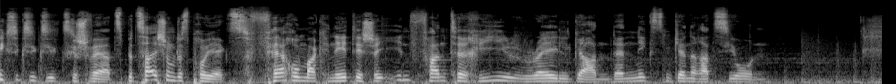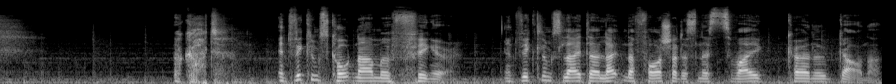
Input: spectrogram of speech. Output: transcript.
XXXX Geschwärz. Bezeichnung des Projekts. Ferromagnetische Infanterie-Railgun der nächsten Generation. Oh Gott. Entwicklungscodename Finger. Entwicklungsleiter, leitender Forscher des Nest 2, Colonel Garner.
